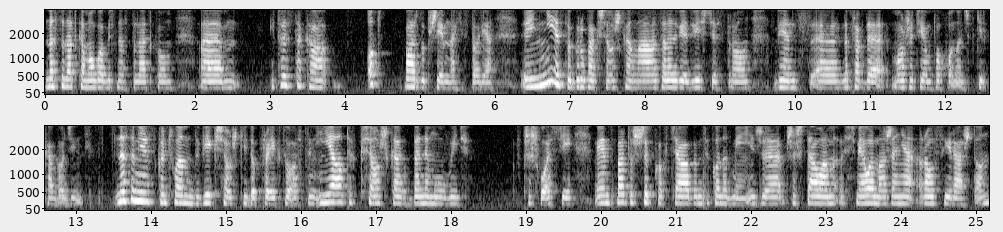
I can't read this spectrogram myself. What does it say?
nastolatka mogła być nastolatką. Um, I to jest taka od bardzo przyjemna historia. Nie jest to gruba książka, ma zaledwie 200 stron, więc e, naprawdę możecie ją pochłonąć w kilka godzin. Następnie skończyłam dwie książki do projektu Austin i ja o tych książkach będę mówić w przyszłości, więc bardzo szybko chciałabym tylko nadmienić, że przeczytałam Śmiałe Marzenia Rosie Rushton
